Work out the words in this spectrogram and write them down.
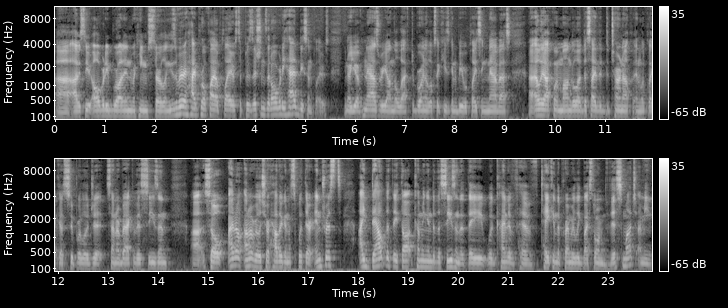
Uh, obviously, already brought in Raheem Sterling. These are very high-profile players to positions that already had decent players. You know, you have Nasri on the left. De Bruyne looks like he's going to be replacing Navas. Uh, Eliaquim Mangala decided to turn up and look like a super legit center back this season. Uh, so I don't, I'm not really sure how they're going to split their interests. I doubt that they thought coming into the season that they would kind of have taken the Premier League by storm this much. I mean,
